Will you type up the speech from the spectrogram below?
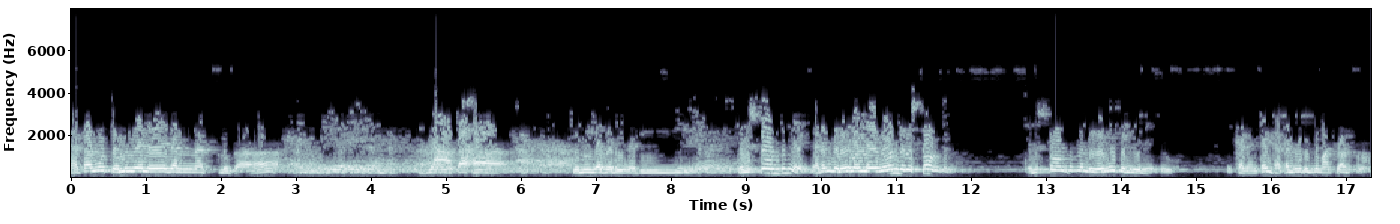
ఘటము తెలియలేదన్నట్లుగా జ్ఞాత తెలియబడినది. తెలుస్తూ ఉంటుంది. ఘటం తెలియబడలేదు అని తెలుస్తూ ఉంటుంది. తెలుస్తూ ఉంటుందండి ఏమీ తెలియలేదు. ఇక్కడంటే ఘటన గురించి మాట్లాడుతున్నాం.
